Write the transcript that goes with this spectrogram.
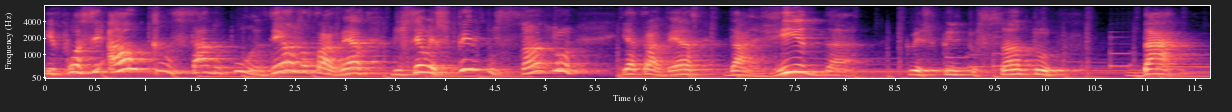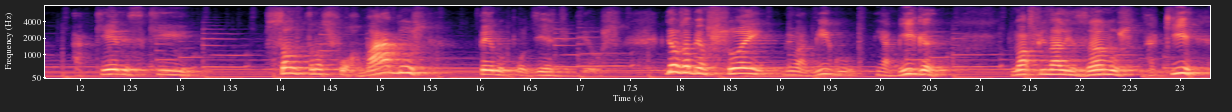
e fosse alcançado por Deus através do seu Espírito Santo e através da vida que o Espírito Santo dá àqueles que são transformados pelo poder de Deus. Deus abençoe, meu amigo, minha amiga. Nós finalizamos aqui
